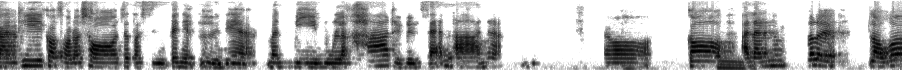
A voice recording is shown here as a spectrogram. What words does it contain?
การที่กสทชจะตัดสินเป็นอย่างอื่นเนี่ย มันมีมูลค่าถึงหนึ่งแสนล้านอะก็ก็อืมอันนั้นก็เลยเราก็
